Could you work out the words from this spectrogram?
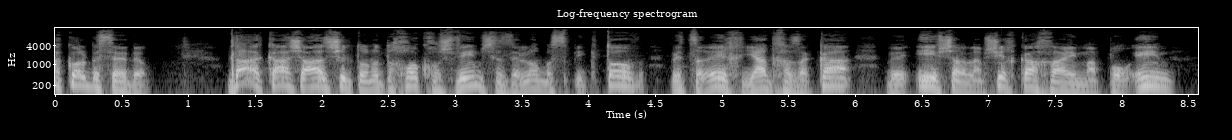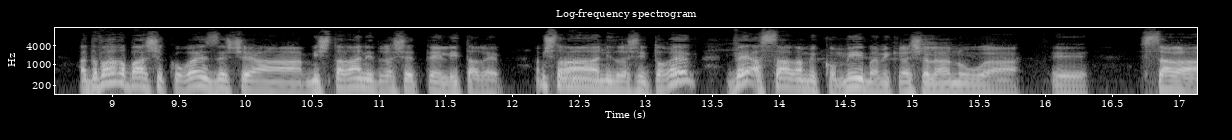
הכל בסדר. דא עקא שאז שלטונות החוק חושבים שזה לא מספיק טוב וצריך יד חזקה ואי אפשר להמשיך ככה עם הפורעים. הדבר הבא שקורה זה שהמשטרה נדרשת אה, להתערב. המשטרה נדרשת להתערב והשר המקומי, במקרה שלנו אה, שר,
